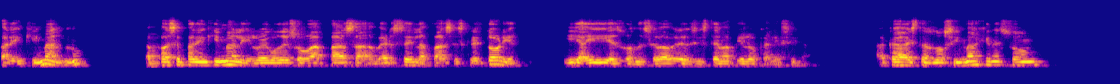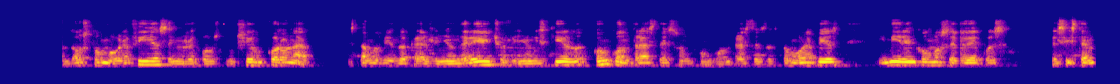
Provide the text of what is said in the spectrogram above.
parenquimal, ¿no? La fase parenquimal y luego de eso va, pasa a verse la fase excretoria y ahí es donde se va a ver el sistema pielocalicilar. Acá estas dos imágenes son dos tomografías en reconstrucción coronal. Estamos viendo acá el riñón derecho, el riñón izquierdo, con contrastes, son con contrastes las tomografías, y miren cómo se ve pues el sistema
